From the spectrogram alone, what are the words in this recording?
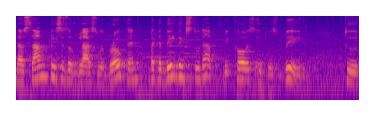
Now some pieces of glass were broken, but the building stood up because it was built to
